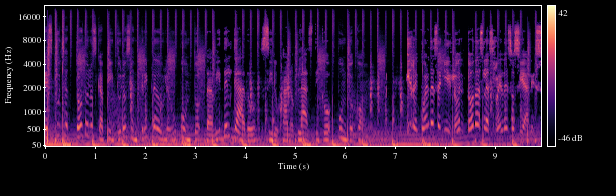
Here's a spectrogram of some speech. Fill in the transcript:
Escucha todos los capítulos en www.daviddelgadocirujanoplástico.com. Y recuerda seguirlo en todas las redes sociales.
